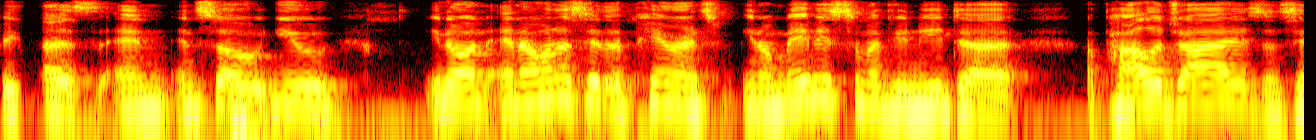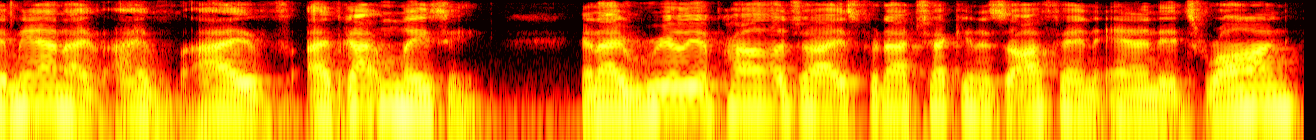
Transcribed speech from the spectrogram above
because and and so you you know and, and i want to say to the parents you know maybe some of you need to apologize and say man i've i've i've i've gotten lazy and i really apologize for not checking as often and it's wrong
